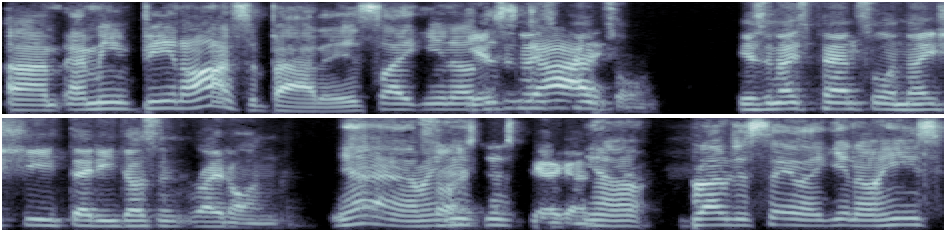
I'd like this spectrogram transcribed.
Um, I mean, being honest about it, it's like you know, this nice guy. Pencil. He has a nice pencil, a nice sheet that he doesn't write on. Yeah, I mean, Sorry. he's just yeah, you know, but I'm just saying, like you know, he's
